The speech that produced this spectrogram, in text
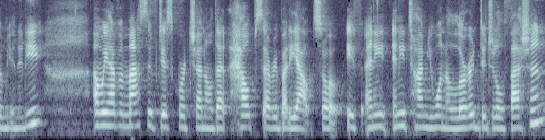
community, and we have a massive Discord channel that helps everybody out. So if any anytime you want to learn digital fashion,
